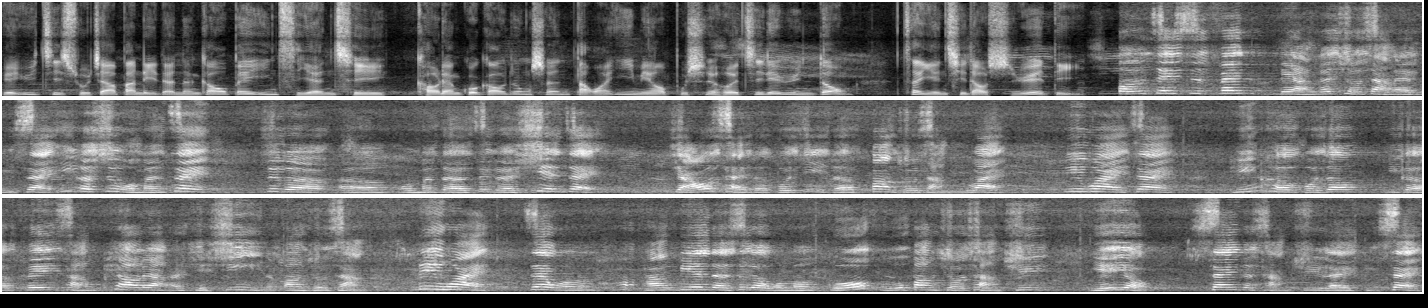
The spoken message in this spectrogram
原预计暑假办理的能高杯因此延期。考量国高中生打完疫苗不适合激烈运动，再延期到十月底。我们这次分两个球场来比赛，一个是我们在这个呃我们的这个现在脚踩的国际的棒球场以外，另外在。平和国中一个非常漂亮而且新颖的棒球场，另外在我们旁边的这个我们国服棒球场区也有三个场区来比赛，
